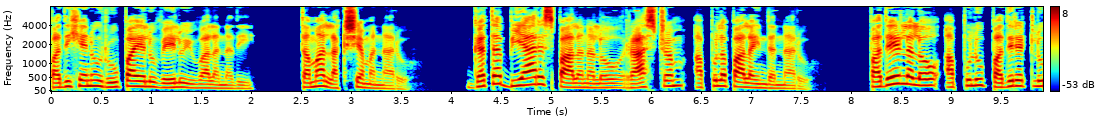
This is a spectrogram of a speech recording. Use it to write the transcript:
పదిహేను రూపాయలు వేలు ఇవ్వాలన్నది తమ లక్ష్యమన్నారు. గత బీఆర్ఎస్ పాలనలో రాష్ట్రం అప్పులపాలైందన్నారు పదేళ్ళలో అప్పులు పదిరెట్లు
